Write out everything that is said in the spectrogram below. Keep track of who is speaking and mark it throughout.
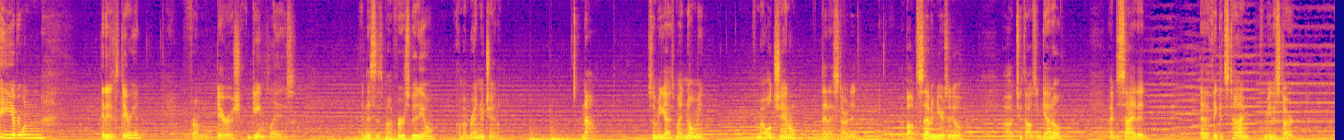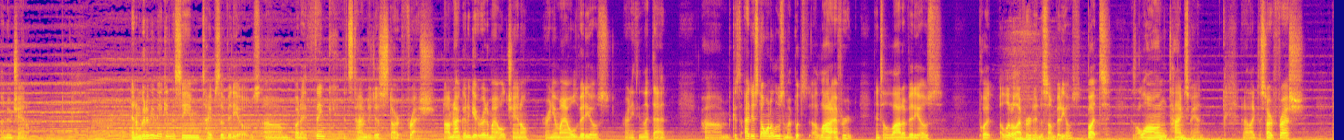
Speaker 1: Hey everyone, it is Darian from Darish Gameplays, and this is my first video on my brand new channel. Now, some of you guys might know me from my old channel that I started about seven years ago, uh, 2000 Ghetto. I decided that I think it's time for me to start a new channel. And I'm going to be making the same types of videos, um, but I think it's time to just start fresh. I'm not going to get rid of my old channel or any of my old videos or anything like that um, because I just don't want to lose them. I put a lot of effort into a lot of videos, put a little effort into some videos, but it's a long time span. And I like to start fresh,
